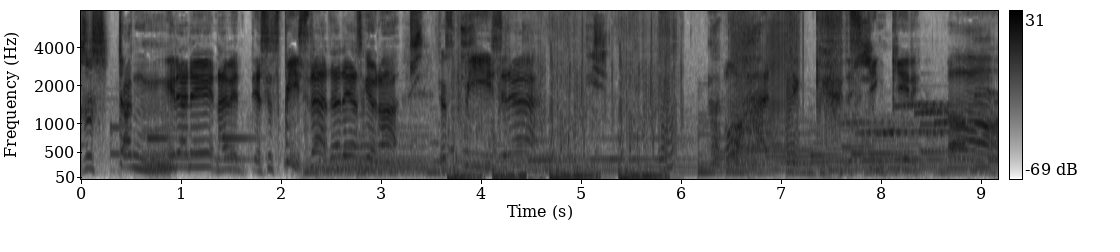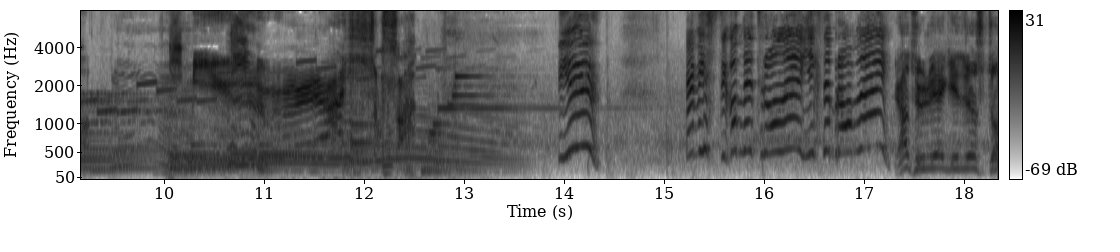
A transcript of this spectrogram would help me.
så stanger deg ned. Nei, vent, jeg skal spise deg. Det er det jeg skal gjøre. Jeg skal spise deg. Å, herregud, det stinker. Å. Æsj, altså. Jeg visste ikke deg! Jeg tror jeg gidder å stå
